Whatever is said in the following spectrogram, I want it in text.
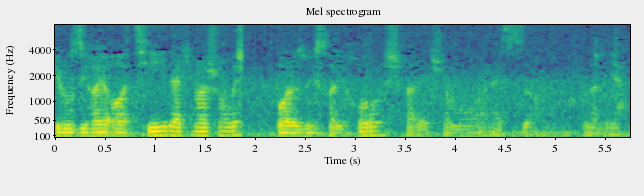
پیروزی های آتی در کنار شما باشیم با سالی خوش برای شما عزیزان. خدا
